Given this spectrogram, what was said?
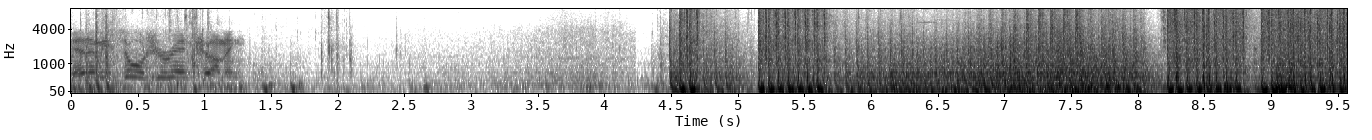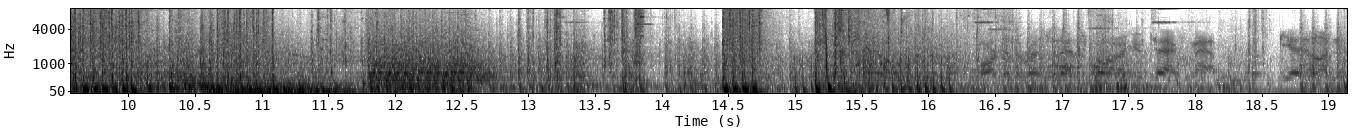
Enemy soldier incoming. Marking the rest of that squad on your attack map. Get hunting.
